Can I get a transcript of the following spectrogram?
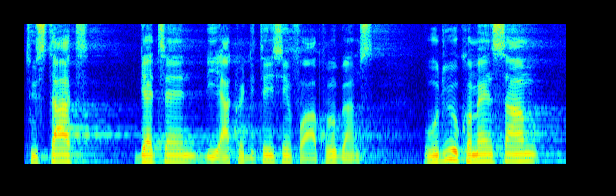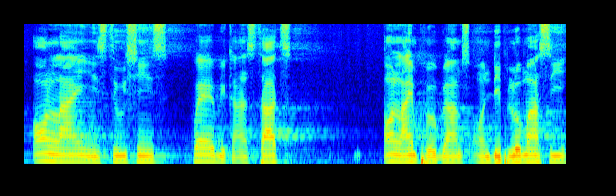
to start getting the accreditation for our programs, would you recommend some online institutions where we can start online programs on diplomacy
